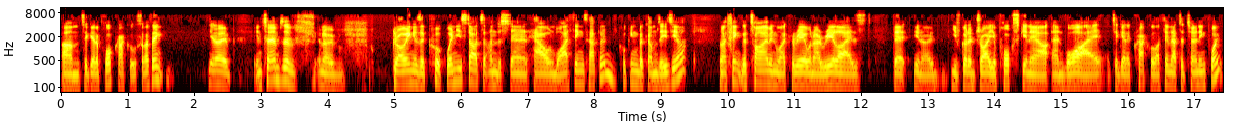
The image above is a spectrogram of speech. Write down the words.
um, to get a pork crackle. So I think, you know, in terms of you know growing as a cook, when you start to understand how and why things happen, cooking becomes easier. And I think the time in my career when I realized that you know you've got to dry your pork skin out and why to get a crackle i think that's a turning point.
